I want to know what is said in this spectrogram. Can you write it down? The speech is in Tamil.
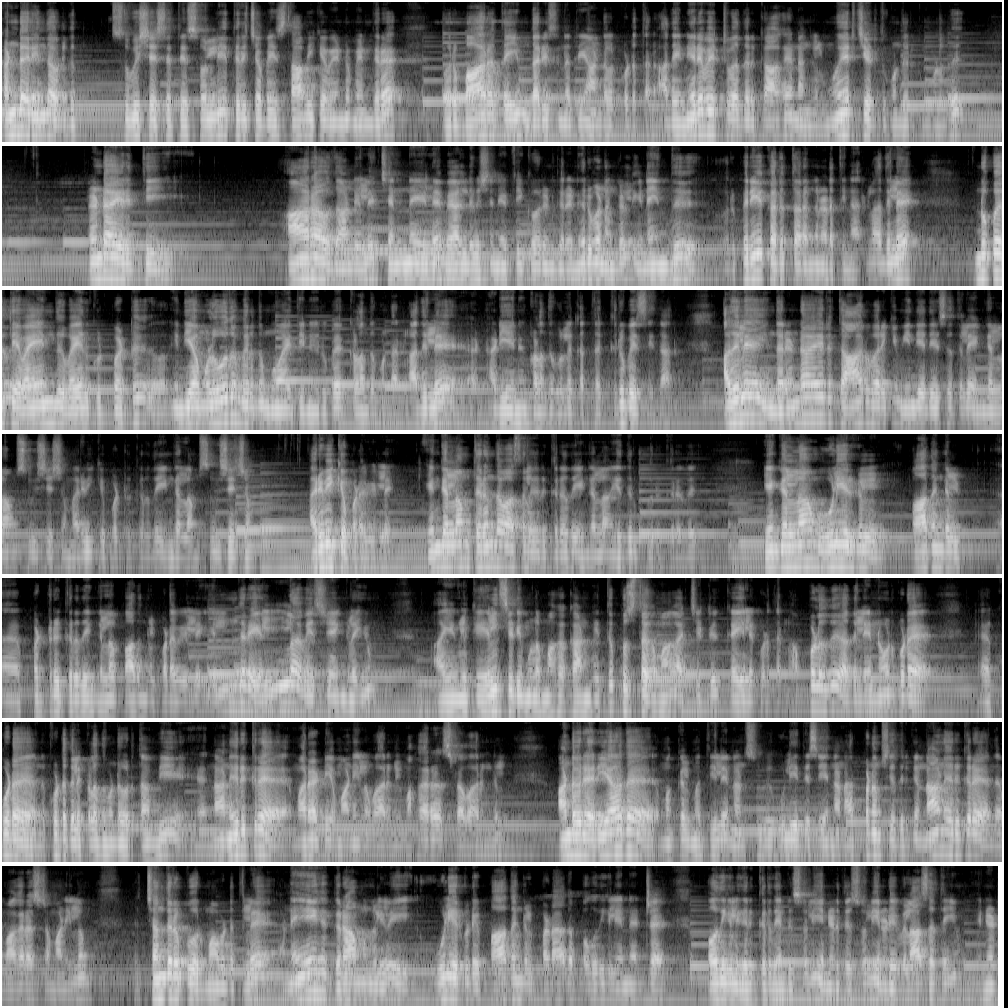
கண்டறிந்து அவர்களுக்கு சுவிசேஷத்தை சொல்லி திருச்சபை ஸ்தாபிக்க வேண்டும் என்கிற ஒரு பாரத்தையும் தரிசனத்தையும் ஆண்டவர் கொடுத்தார். அதை நிறைவேற்றுவதற்காக நாங்கள் முயற்சி எடுத்துக்கொண்டிருக்கும் பொழுது ரெண்டாயிரத்தி ஆறாவது ஆண்டில் சென்னையில் வேல் டிவிஷன் எஃபிகோர் என்கிற நிறுவனங்கள் இணைந்து ஒரு பெரிய கருத்தரங்கு நடத்தினார்கள். அதில் முப்பத்தி ஐந்து வயதுக்குட்பட்டு இந்தியா முழுவதும் இருந்து மூவாயிரத்தி ஐநூறு பேர் கலந்து கொண்டார்கள். அதிலே அடியேனும் கலந்து கொள்ள கத்த கிருபை செய்தார். அதிலே இந்த ரெண்டாயிரத்து ஆறு வரைக்கும் இந்திய தேசத்தில் எங்கெல்லாம் சுவிசேஷம் அறிவிக்கப்பட்டிருக்கிறது எங்கெல்லாம் சுவிசேஷம் அறிவிக்கப்படவில்லை எங்கெல்லாம் திறந்த வாசல் இருக்கிறது எங்கெல்லாம் எதிர்ப்பு இருக்கிறது எங்கெல்லாம் ஊழியர்கள் பாதங்கள் பட்டிருக்கிறது எங்கெல்லாம் பாதங்கள் படவில்லை. என்கிற எல்லா விஷயங்களையும் எங்களுக்கு எல்சிடி மூலமாக காண்பித்து புஸ்தகமாக அச்சிட்டு கையில் கொடுத்தாங்க அப்பொழுது அதில் என்னோடு கூட கூட அந்த கூட்டத்தில் கலந்து கொண்ட ஒரு தம்பி நான் இருக்கிற மராட்டிய மாநிலம் வாருங்கள் மகாராஷ்டிரா வாருங்கள் ஆண்டவர் அறியாத மக்கள் மத்தியிலே நான் சு ஊழியத்தை செய்ய நான் அர்ப்பணம் செய்திருக்கேன். நான் இருக்கிற அந்த மகாராஷ்டிரா மாநிலம் சந்திரப்பூர் மாவட்டத்தில் அநேக கிராமங்களிலே ஊழியர்களுடைய பாதங்கள் படாத பகுதிகள் எண்ணற்ற பகுதிகள் இருக்கிறது என்று சொல்லி என்னிடத்தை சொல்லி என்னுடைய விலாசத்தையும் என்னிட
